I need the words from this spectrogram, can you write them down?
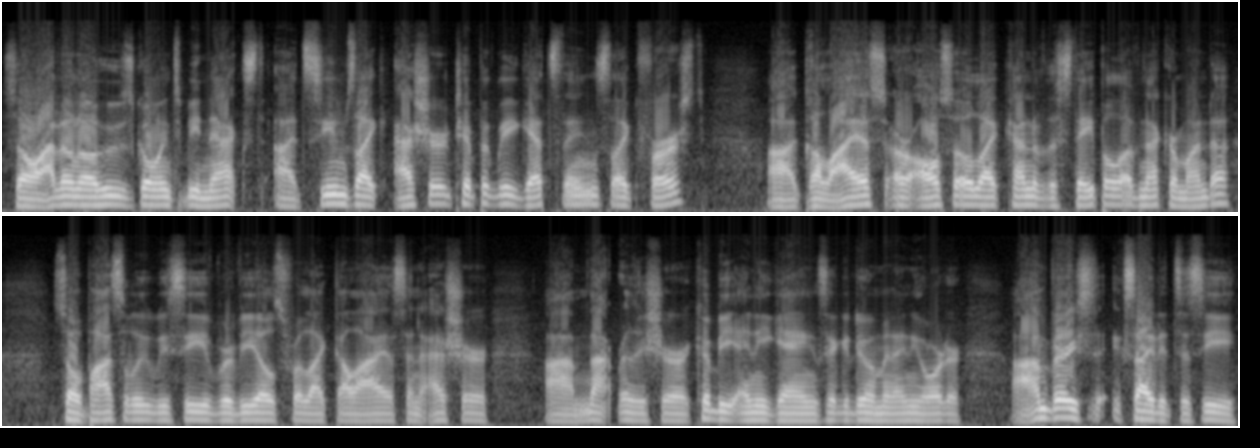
So I don't know who's going to be next. Uh, it seems like Escher typically gets things like first. Uh, Goliaths are also like kind of the staple of Necromunda. So possibly we see reveals for like Goliath and Escher. I'm not really sure. It could be any gangs. They could do them in any order. I'm very excited to see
